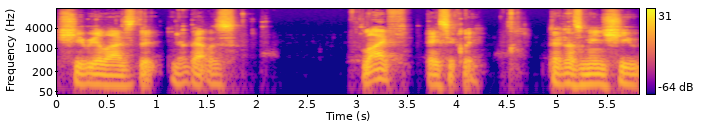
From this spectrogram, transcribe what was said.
she realized that you know that was life basically. That doesn't mean she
